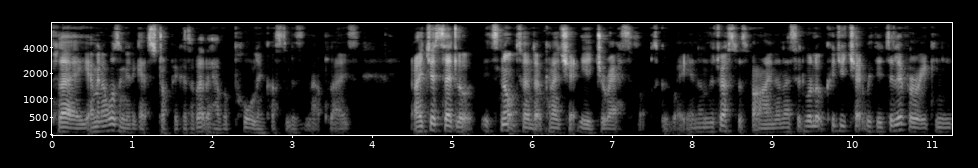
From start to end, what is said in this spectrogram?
play. I mean, I wasn't going to get stroppy because I bet they have appalling customers in that place. I just said, look, it's not turned up. Can I check the address? That a good way. And the address was fine. And I said, well, look, could you check with your delivery? Can you,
